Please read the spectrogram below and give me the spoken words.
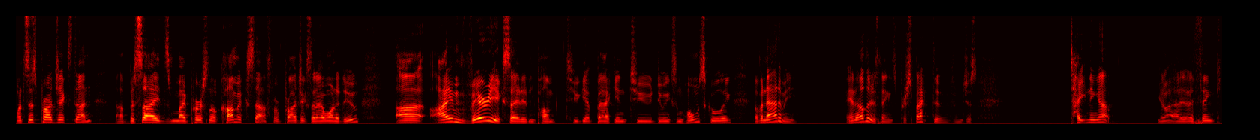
Once this project's done, uh, besides my personal comic stuff or projects that I want to do, uh, I'm very excited and pumped to get back into doing some homeschooling of anatomy and other things, perspective, and just tightening up. You know, I, I think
